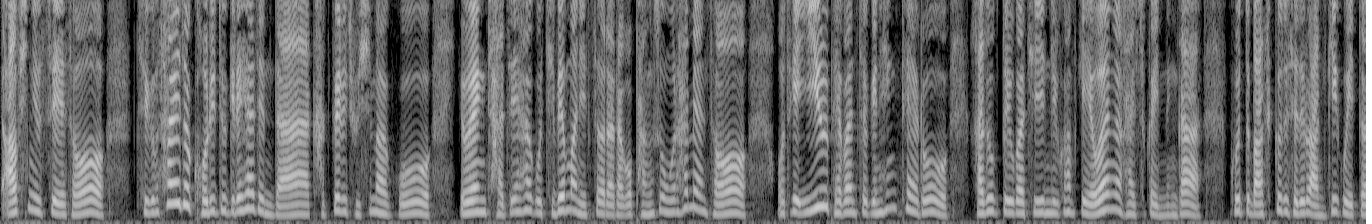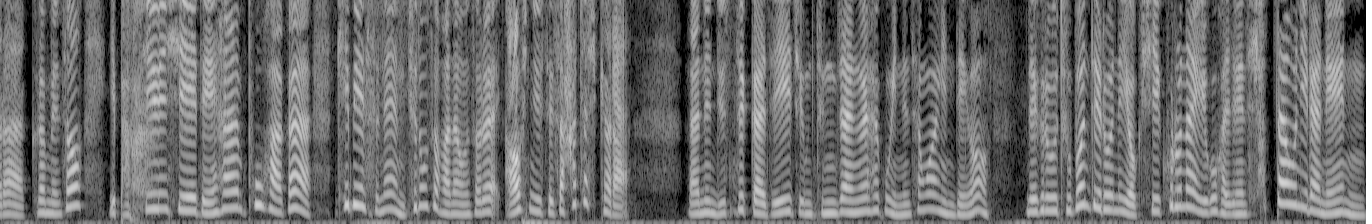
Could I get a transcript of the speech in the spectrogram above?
9시 뉴스에서 지금 사회적 거리두기를 해야 된다. 각별히 조심하고 여행 자제하고 집에만 있어라라고 방송을 하면서 어떻게 이율 배반적인 행태로 가족들과 지인들과 함께 여행을 갈 수가 있는가? 그것도 마스크도 제대로 안 끼고 있더라. 그러면서 이 박지윤 씨에 대한 포화가 KBS는 최동석 아나운서를 9시 뉴스에서 하차시켜라. 라는 뉴스까지 지금 등장을 하고 있는 상황인데요. 네, 그리고 두 번째로는 역시 코로나19 관련해서 셧다운이라는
